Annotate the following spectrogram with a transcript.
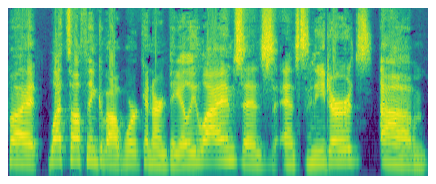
But let's all think about work in our daily lives as as leaders. Um,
